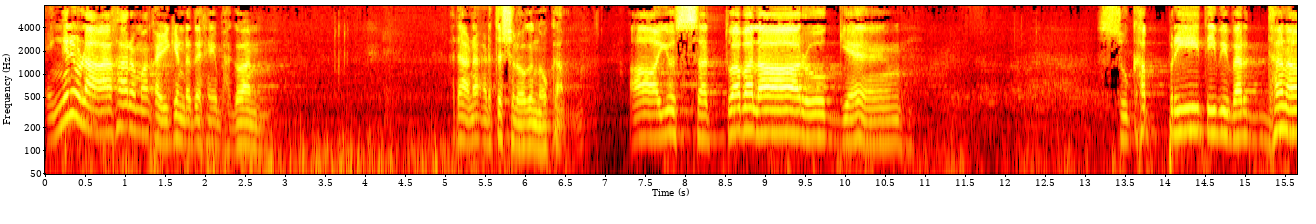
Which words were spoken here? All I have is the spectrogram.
എങ്ങനെയുള്ള ആഹാരമാ കഴിക്കേണ്ടത് ഹേ ഭഗവാൻ? അതാണ് അടുത്ത ശ്ലോകം നോക്കാം. ആയുസത്വബലാരോഗ്യ സുഖപ്രീതി വിവർധനാ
